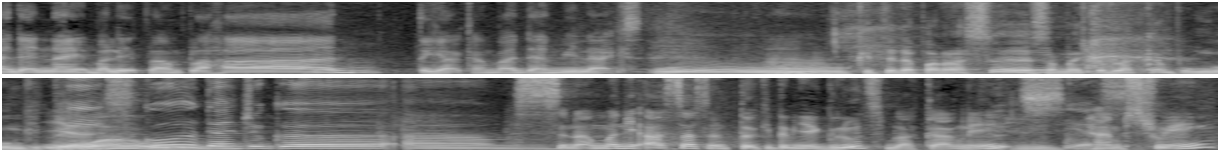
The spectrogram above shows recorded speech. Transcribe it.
And then naik balik perlahan-lahan, tegakkan badan, relax. Ooh, kita dapat rasa sampai ke belakang punggung kita. Yes. Wow. School dan juga um, Senaman ni asas untuk kita punya glutes belakang ni, Yes. hamstring,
